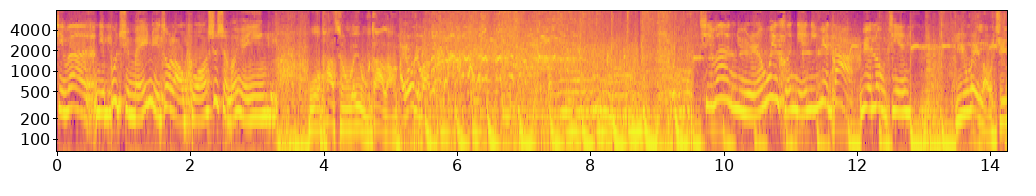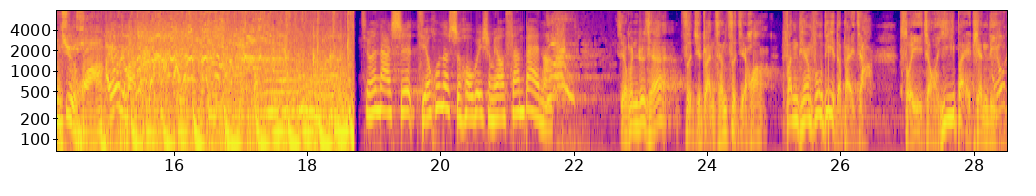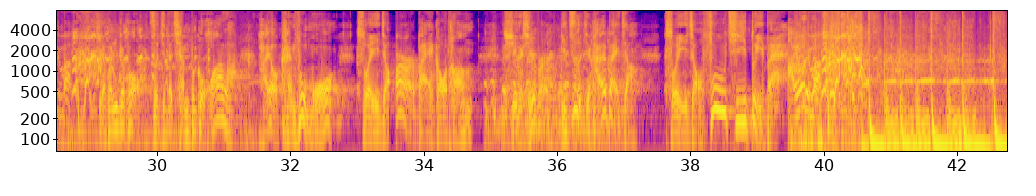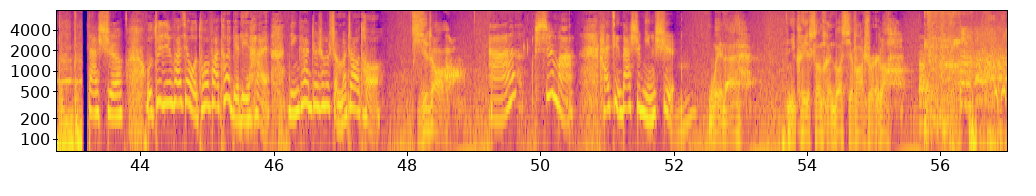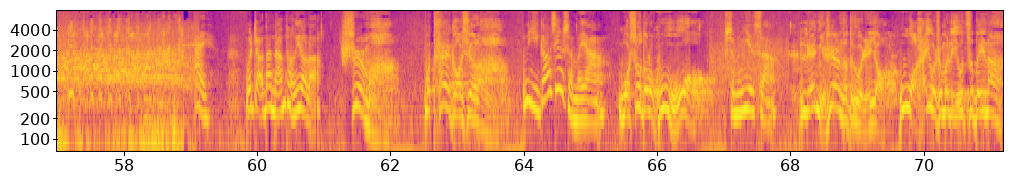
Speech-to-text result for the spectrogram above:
请问你不娶美女做老婆是什么原因？我怕成为武大郎。哎呦我的妈！请问女人为何年龄越大越露肩？因为老奸巨猾。哎呦我的妈！请问大师，结婚的时候为什么要三拜呢？结婚之前自己赚钱自己花，翻天覆地的败家，所以叫一拜天地。结婚之后自己的钱不够花了，还要啃父母，所以叫二拜高堂。娶个媳妇儿比自己还败家。所以叫夫妻对拜。哎呦我的妈！大师，我最近发现我脱发特别厉害，您看这是个什么兆头？吉兆。啊，是吗？还请大师明示。未来，你可以省很多洗发水了。哎，我找到男朋友了。是吗？我太高兴了！你高兴什么呀？我受到了鼓舞。什么意思啊？连你这样的都有人要，我还有什么理由自卑呢？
